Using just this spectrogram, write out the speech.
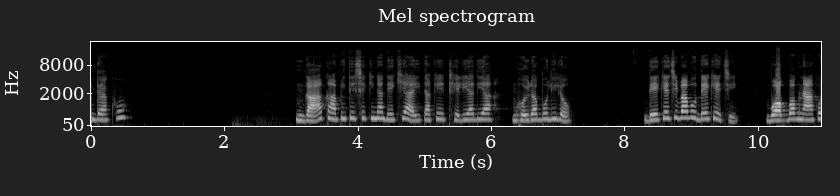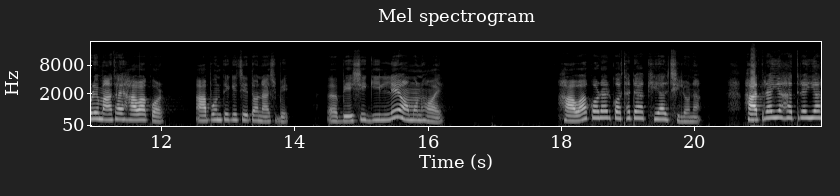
দেখো। গা কাঁপিতেছে কিনা দেখিয়াই তাকে ঠেলিয়া দিয়া ভৈরব বলিল দেখেছি বাবু, দেখেছি। বক বক না করে মাথায় হাওয়া কর, আপন থেকে চেতন আসবে। বেশি গিললে অমন হয়। হাওয়া করার কথাটা খেয়াল ছিল না। হাতরাইয়া হাতরাইয়া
